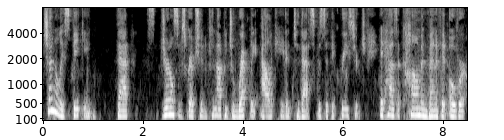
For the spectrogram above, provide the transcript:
Generally speaking, that journal subscription cannot be directly allocated to that specific research. It has a common benefit over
